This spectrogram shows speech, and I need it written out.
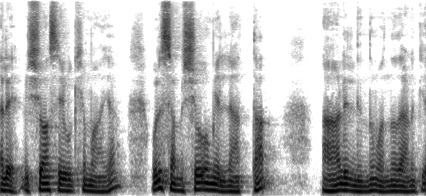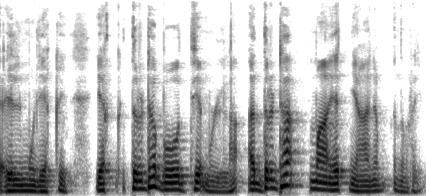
അല്ലേ? വിശ്വാസയോഗ്യമായ ഒരു സംശയവുമില്ലാത്ത ആളിൽ നിന്ന് വന്നതാണ് ഇൽമുൽ യക്കീൻ യക് ദൃഢബോധ്യമുള്ള അദൃഢമായ ജ്ഞാനം എന്ന് പറയും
